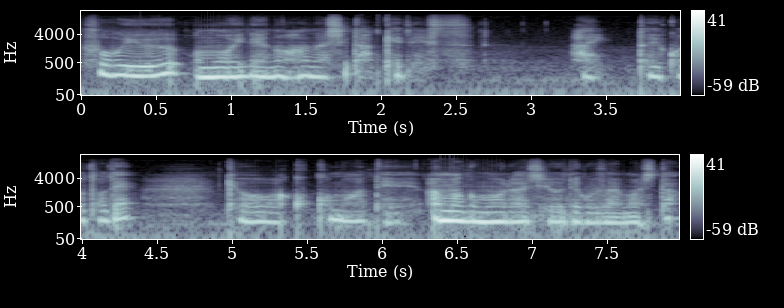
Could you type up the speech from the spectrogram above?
そういう思い出の話だけです。はいということで今日はここまで雨雲ラジオでございました。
